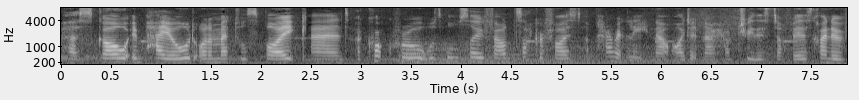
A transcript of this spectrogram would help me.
her skull impaled on a metal spike and a cockerel was also found sacrificed apparently. Now I don't know how true this stuff is, kind of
